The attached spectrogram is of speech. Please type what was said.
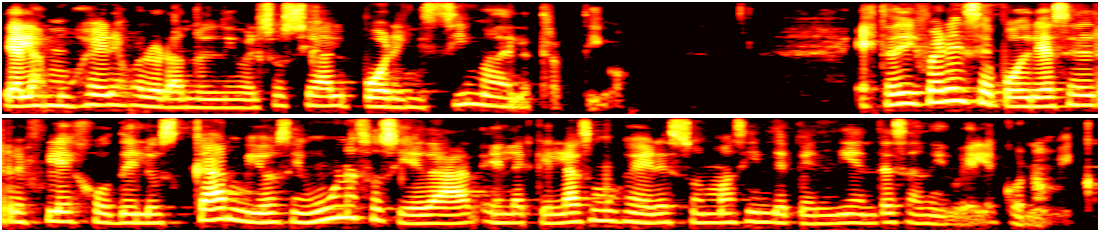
y a las mujeres valorando el nivel social por encima del atractivo. Esta diferencia podría ser el reflejo de los cambios en una sociedad en la que las mujeres son más independientes a nivel económico.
